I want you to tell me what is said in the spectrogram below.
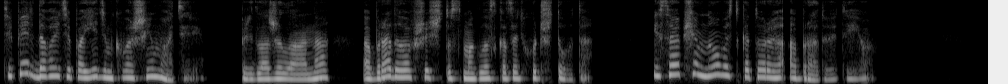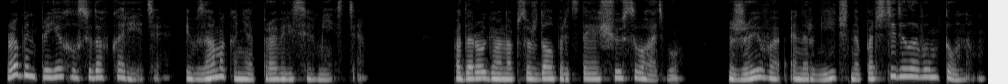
«Теперь давайте поедем к вашей матери», — предложила она, обрадовавшись, что смогла сказать хоть что-то, и сообщим новость, которая обрадует ее. Робин приехал сюда в карете, и в замок они отправились вместе. По дороге он обсуждал предстоящую свадьбу, живо, энергично, почти деловым тоном.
